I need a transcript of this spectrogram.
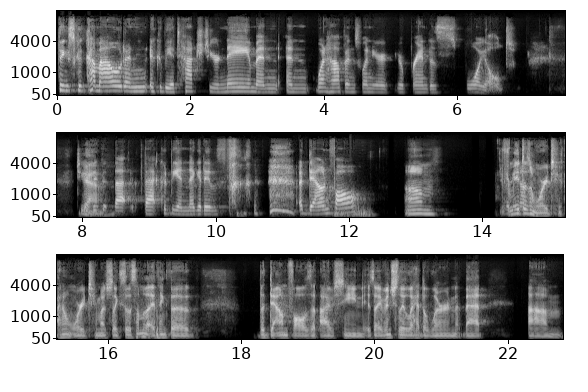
things could come out and it could be attached to your name and and what happens when your your brand is spoiled do you Yeah. think that, that that could be a negative a downfall Um, for Maybe me, it not. doesn't worry too. I don't worry too much. Like so, some of the I think the the downfalls that I've seen is I eventually had to learn that um,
